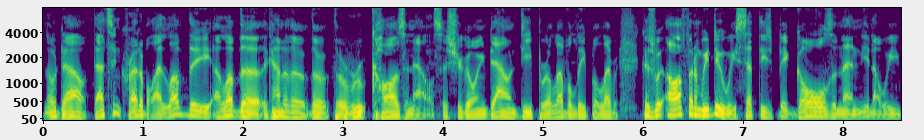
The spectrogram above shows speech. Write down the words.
No doubt. That's incredible. I love the I love the kind of the the, the root cause analysis. You're going down deeper, a level deeper, level because often we do. We set these big goals and then you know we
